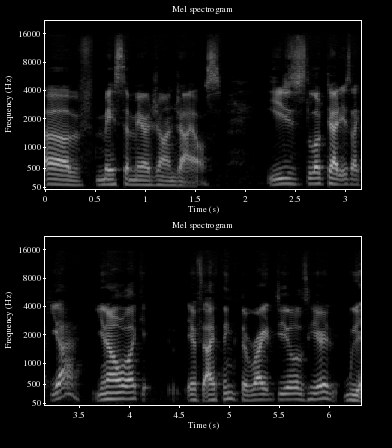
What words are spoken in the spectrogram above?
of Mesa Mayor John Giles he's looked at. It, he's like, yeah, you know, like if I think the right deal is here, we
